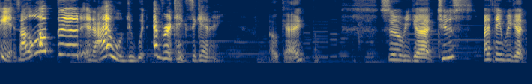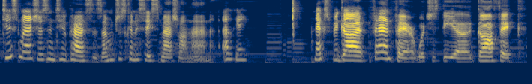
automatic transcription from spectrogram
serious. I love food and I will do whatever it takes to get it. Okay. So we got two, I think we got two smashes and two passes. I'm just going to say smash on that. Okay. Next we got Fafnir, which is the uh, gothic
